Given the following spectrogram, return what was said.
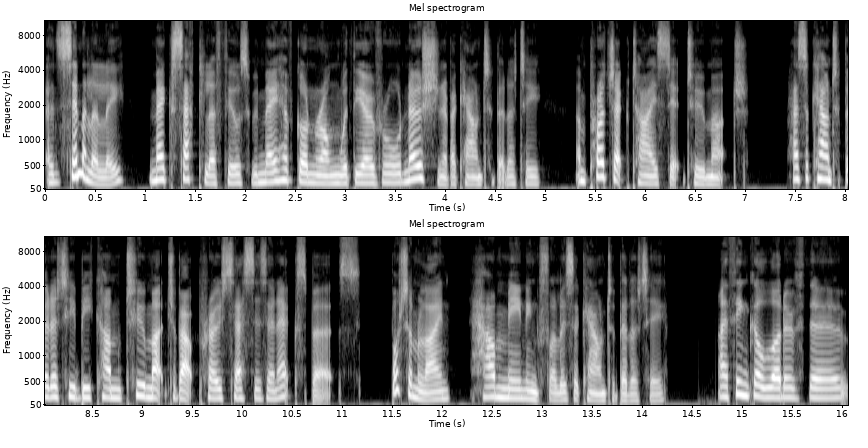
And similarly, Meg Sattler feels we may have gone wrong with the overall notion of accountability and projectized it too much. Has accountability become too much about processes and experts? Bottom line, how meaningful is accountability? I think a lot of the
